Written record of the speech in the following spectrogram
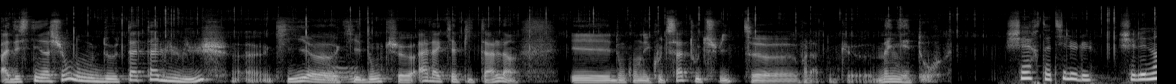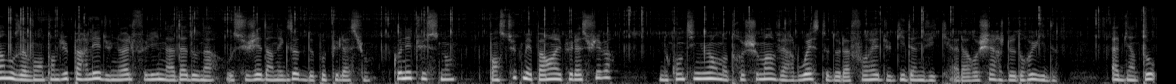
à destination donc de Tata Lulu, euh, qui, euh, qui est donc euh, à la capitale. Et donc on écoute ça tout de suite. Euh, voilà, donc euh, Magneto. Cher Tati Lulu, chez les nains, nous avons entendu parler d'une alpheline à Dadona au sujet d'un exode de population. Connais-tu ce nom? Penses-tu que mes parents aient pu la suivre? Nous continuons notre chemin vers l'ouest de la forêt du Guidanvik à la recherche de druides. À bientôt,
